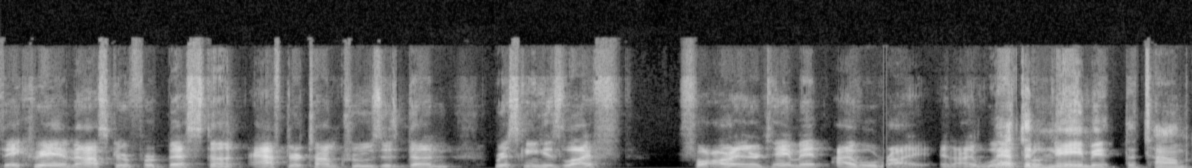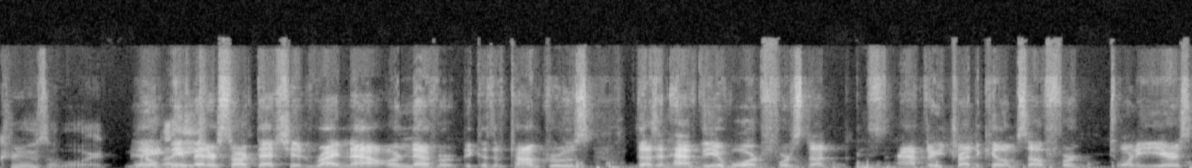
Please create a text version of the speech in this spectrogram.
they create an Oscar for best stunt after Tom Cruise is done risking his life for our entertainment, I will riot and I will. They have to protest. name it the Tom Cruise Award. They, don't- they better start that shit right now or never because if Tom Cruise doesn't have the award for stunt after he tried to kill himself for 20 years,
